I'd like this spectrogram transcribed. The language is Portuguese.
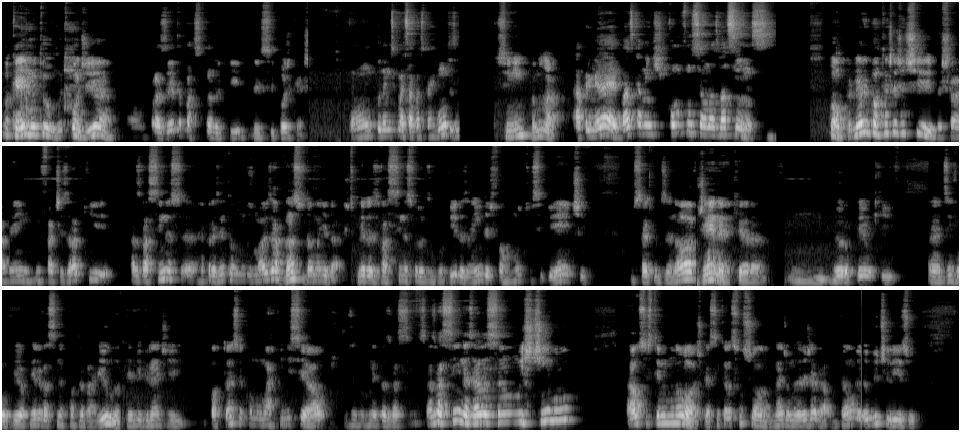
Ok, muito, muito bom dia. É um prazer estar participando aqui desse podcast. Então, podemos começar com as perguntas? Sim, vamos lá. A primeira é, basicamente, como funcionam as vacinas? Bom, primeiro é importante a gente deixar bem enfatizado que as vacinas uh, representam um dos maiores avanços da humanidade. As primeiras vacinas foram desenvolvidas ainda de forma muito incipiente no século XIX. Jenner, que era um europeu que uh, desenvolveu a primeira vacina contra a varíola, teve grande importância como marco inicial do desenvolvimento das vacinas. As vacinas elas são um estímulo ao sistema imunológico, é assim que elas funcionam, né, de uma maneira geral. Então, eu me utilizo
